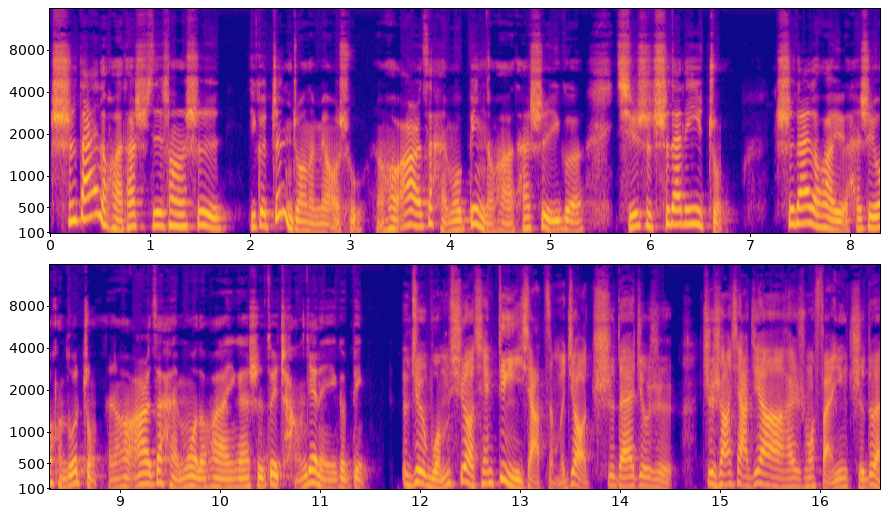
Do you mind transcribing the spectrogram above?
痴呆的话，它实际上是一个症状的描述。然后阿尔兹海默病的话，它是一个其实是痴呆的一种。痴呆的话也还是有很多种的。然后阿尔兹海默的话，应该是最常见的一个病。就我们需要先定义一下，怎么叫痴呆？就是智商下降啊，还是什么反应迟钝？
